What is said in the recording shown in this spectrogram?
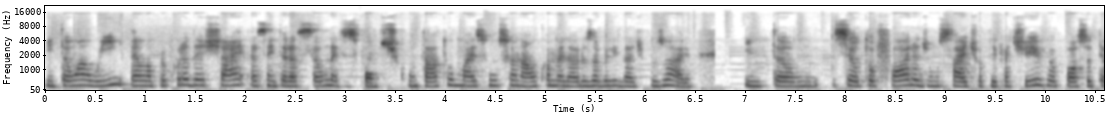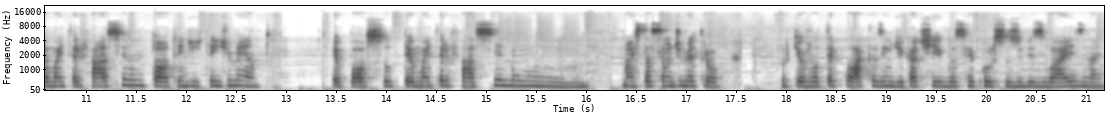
Então a Wii, ela procura deixar essa interação nesses pontos de contato mais funcional com a melhor usabilidade para o usuário. Então, se eu estou fora de um site ou aplicativo, eu posso ter uma interface num totem de atendimento. Eu posso ter uma interface numa estação de metrô porque eu vou ter placas indicativas, recursos visuais, né?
